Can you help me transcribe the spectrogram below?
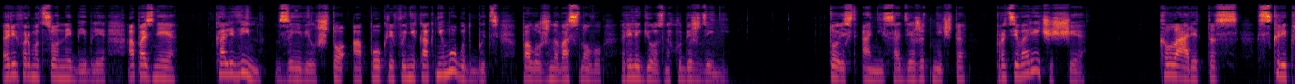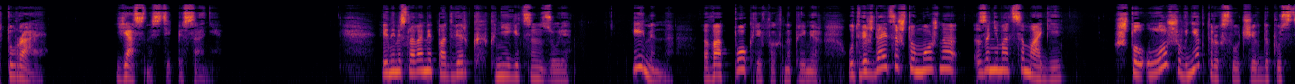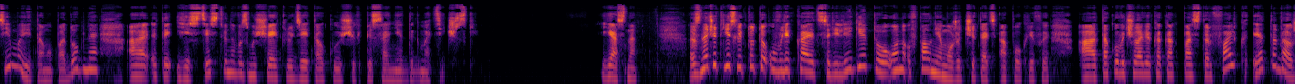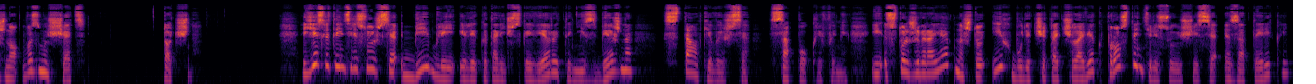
реформационной Библии, а позднее Кальвин заявил, что апокрифы никак не могут быть положены в основу религиозных убеждений. То есть они содержат нечто противоречащее claritas scripturae, ясности Писания. Иными словами, подверг книге цензуре. Именно. В апокрифах, например, утверждается, что можно заниматься магией, что ложь в некоторых случаях допустима и тому подобное, а это, естественно, возмущает людей, толкующих Писание догматически. Ясно. Значит, если кто-то увлекается религией, то он вполне может читать апокрифы, а такого человека, как пастор Фальк, это должно возмущать. Точно. Если ты интересуешься Библией или католической верой, ты неизбежно сталкиваешься с апокрифами, и столь же вероятно, что их будет читать человек, просто интересующийся эзотерикой.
